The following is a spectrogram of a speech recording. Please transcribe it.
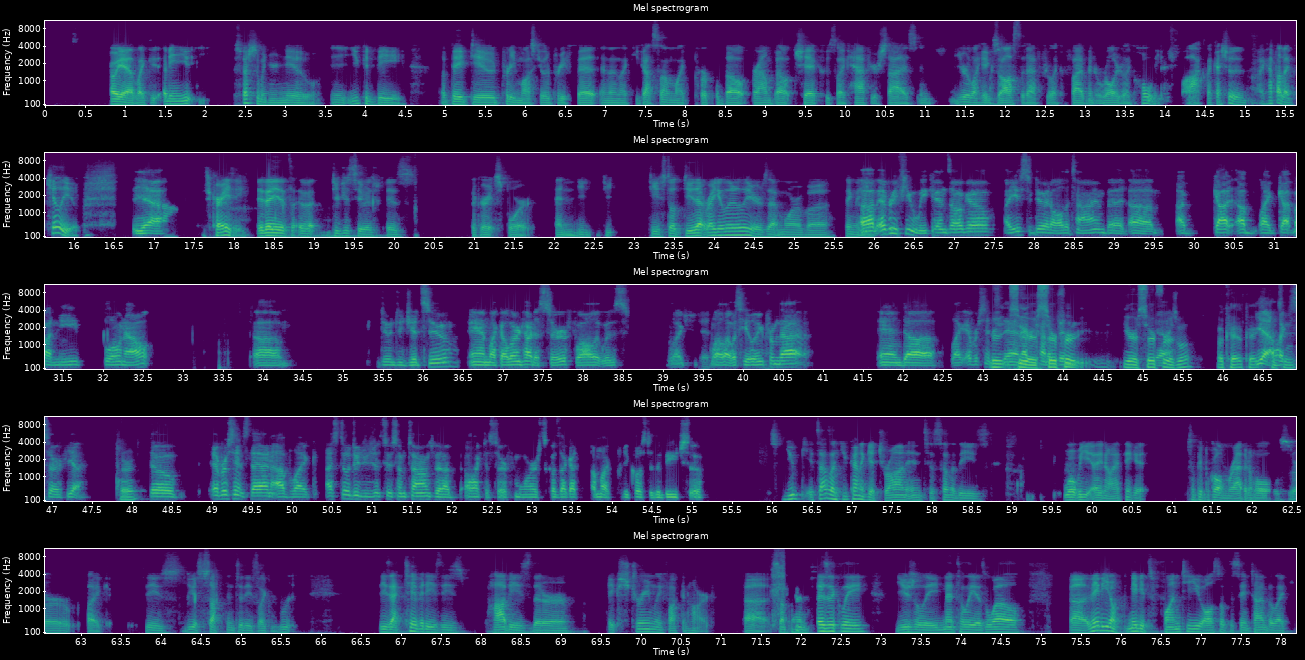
Oh yeah, like I mean, you especially when you're new, you could be a big dude, pretty muscular, pretty fit, and then like you got some like purple belt, brown belt chick who's like half your size, and you're like exhausted after like a five minute roll. You're like, holy fuck! Like I should, like, I thought I'd kill you. Yeah, it's crazy. It, it's, it, uh, jiu-jitsu is is a great sport, and you, you do you still do that regularly, or is that more of a thing that you Um, every few weekends I'll go. I used to do it all the time, but um, I got I like got my knee blown out um, doing jujitsu, and like I learned how to surf while it was like Shit. while I was healing from that, and uh, like ever since You're, then so you're a I've kind of surfer. been You're a surfer yeah as well. Okay, okay. yeah I like to surf yeah. All right. So ever since then I've like I still do jujitsu sometimes, but I, I like to surf more because I got I'm like pretty close to the beach, so you it sounds like you kind of get drawn into some of these what we you know I think it some people call them rabbit holes or like these you get sucked into these like these activities these hobbies that are extremely fucking hard uh sometimes physically usually mentally as well uh maybe you know maybe it's fun to you also at the same time but like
